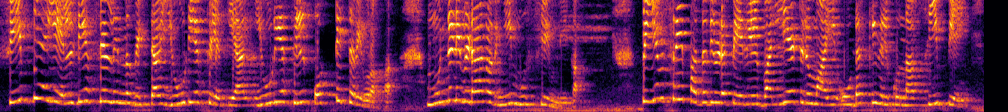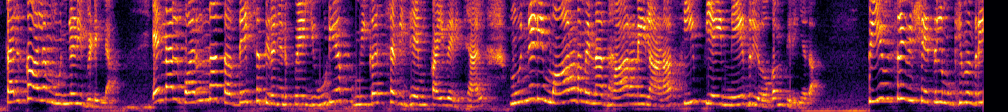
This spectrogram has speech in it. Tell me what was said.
C P I L D എഫിൽ നിന്ന് വിട്ട യു ഡി എഫിൽ എത്തിയാൽ യു ഡി എഫിൽ പൊട്ടിത്തെറി ഉറപ്പ്. മുന്നണി വിടാനൊരുങ്ങി മുസ്ലിം ലീഗ്. പി എം ശ്രീ പദ്ധതിയുടെ പേരിൽ വല്യേട്ടനുമായി ഉടക്കി നിൽക്കുന്ന സി പി ഐ തൽക്കാലം മുന്നണി വിടില്ല. എന്നാൽ വരുന്ന തദ്ദേശ തിരഞ്ഞെടുപ്പിൽ യു ഡി എഫ് മികച്ച വിജയം കൈവരിച്ചാൽ മുന്നണി മാറണമെന്ന ധാരണയിലാണ് സി പി ഐ നേതൃയോഗം പിരിഞ്ഞത്. പി എം ശ്രീ വിഷയത്തിൽ മുഖ്യമന്ത്രി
